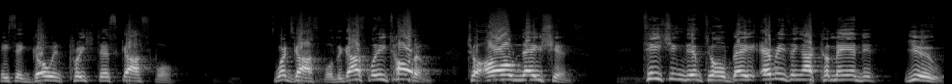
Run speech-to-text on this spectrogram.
He said, Go and preach this gospel. What gospel? The gospel he taught them to all nations, teaching them to obey everything I commanded you.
